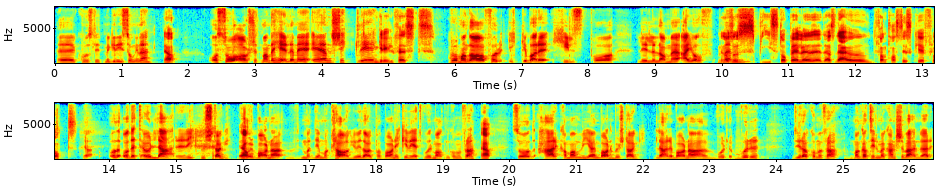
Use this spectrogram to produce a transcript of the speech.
Eh, kose litt med grisungene. Ja. Og så avslutter man det hele med en skikkelig grillfest. Hvor man da får ikke bare hilst på lille lammet Eyolf, Men også spist opp hele altså Det er jo fantastisk flott. ja, og, og dette er jo lærerik bursdag. Ja. hvor barna, de, Man klager jo i dag på at barn ikke vet hvor maten kommer fra. Ja. Så her kan man via en barnebursdag lære barna hvor, hvor dyra kommer fra. Man kan til og med kanskje være der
